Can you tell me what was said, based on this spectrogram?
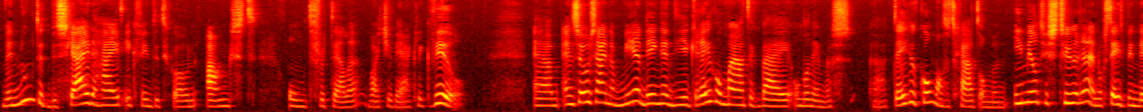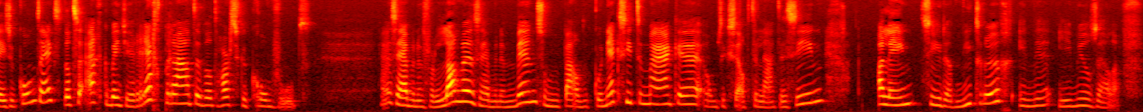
Men noemt het bescheidenheid, ik vind het gewoon angst om te vertellen wat je werkelijk wil. Um, en zo zijn er meer dingen die ik regelmatig bij ondernemers uh, tegenkom als het gaat om een e-mailtje sturen en nog steeds binnen deze context, dat ze eigenlijk een beetje recht praten wat hartstikke krom voelt. ze hebben een verlangen, ze hebben een wens om een bepaalde connectie te maken, om zichzelf te laten zien. Alleen zie je dat niet terug in de e-mail zelf.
